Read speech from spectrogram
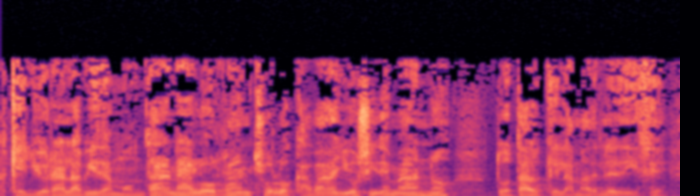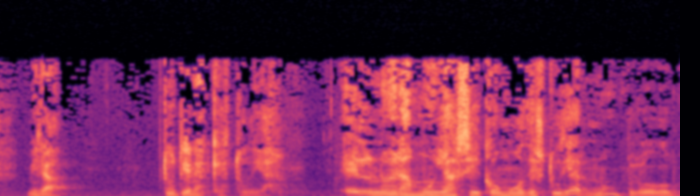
aquello era la vida montana, los ranchos, los caballos y demás, ¿no? Total, que la madre le dice, mira, tú tienes que estudiar él no era muy así como de estudiar, ¿no? Pero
